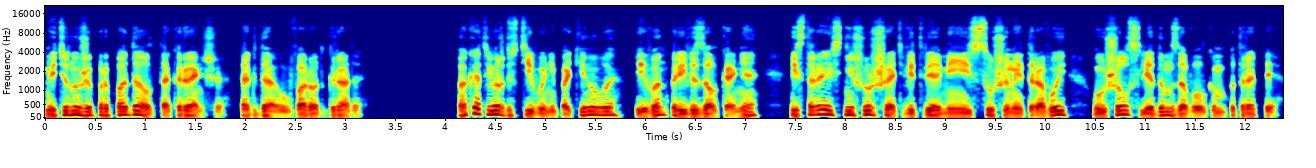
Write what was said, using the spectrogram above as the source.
Ведь он уже пропадал так раньше, тогда, у ворот града. Пока твердость его не покинула, Иван привязал коня и, стараясь не шуршать ветвями и иссушенной травой, ушел следом за волком по тропе.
